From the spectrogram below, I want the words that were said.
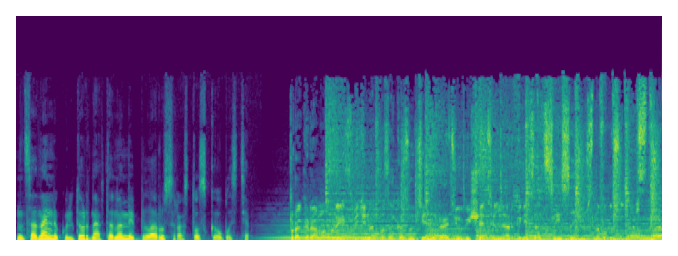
Национальная культурная автономия Беларуси Ростовской области. Программа произведена по заказу телерадиовещательной организации Союзного государства.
